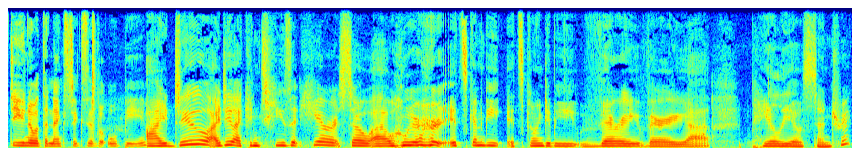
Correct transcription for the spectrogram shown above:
Do you know what the next exhibit will be? I do, I do. I can tease it here. So uh, we're it's going to be it's going to be very very uh, paleocentric.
